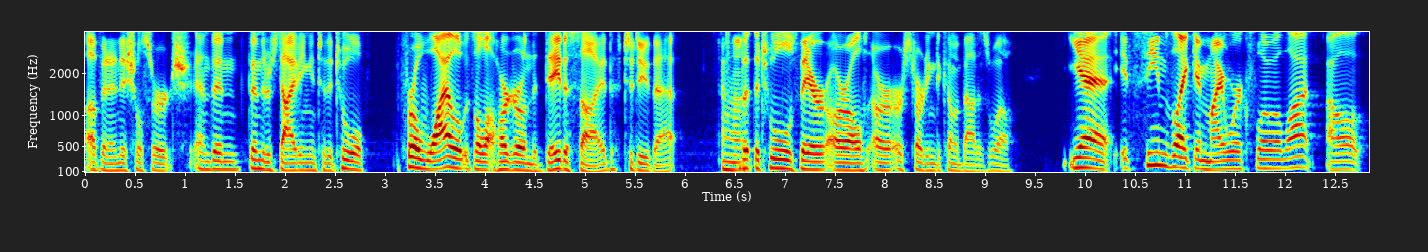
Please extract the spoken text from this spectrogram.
of an initial search. And then then there's diving into the tool. For a while, it was a lot harder on the data side to do that, uh-huh. but the tools there are all are, are starting to come about as well. Yeah, it seems like in my workflow a lot, I'll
